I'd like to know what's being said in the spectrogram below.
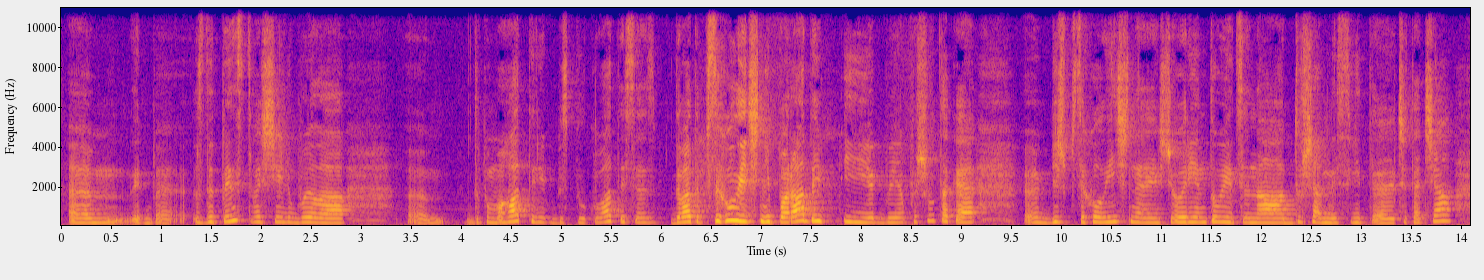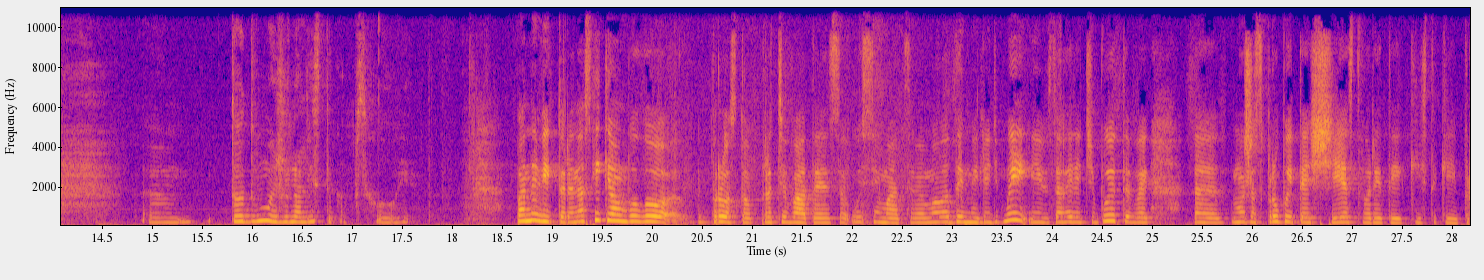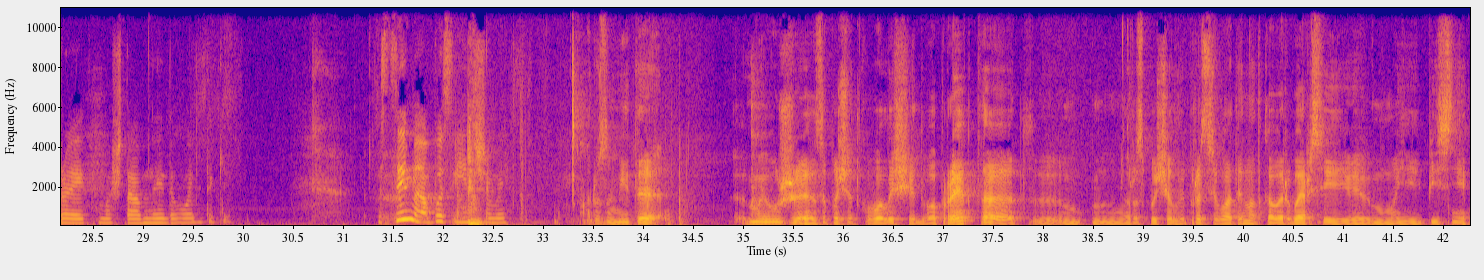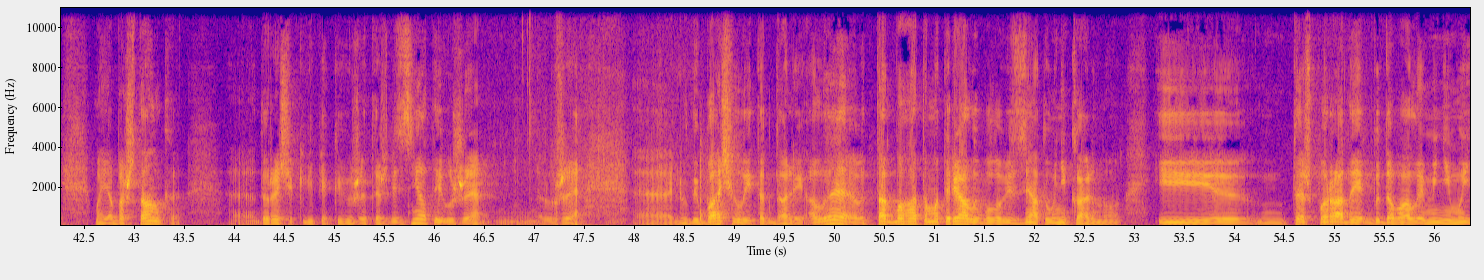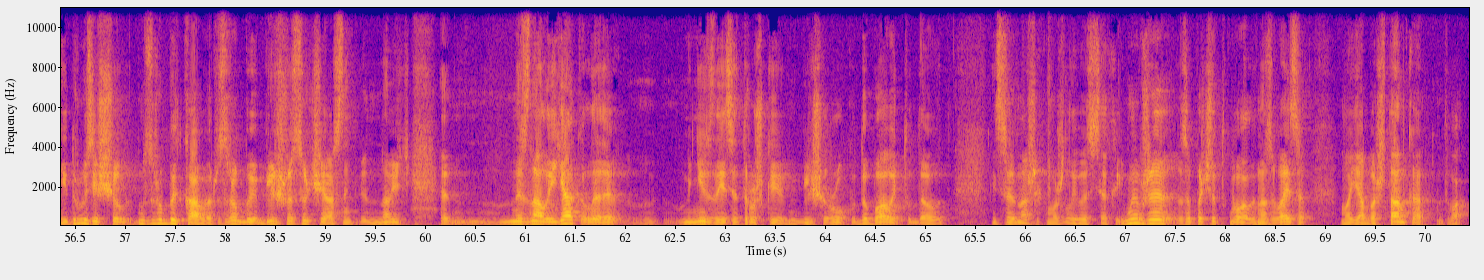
ем, якби, з дитинства ще любила ем, допомагати, якби, спілкуватися, давати психологічні поради. І якби, я пишу таке е, більш психологічне, що орієнтується на душевний світ е, читача. Ем, то думаю, журналістика, психологія. Пане Вікторе, наскільки вам було просто працювати з усіма цими молодими людьми, і взагалі чи будете ви, е, може, спробуйте ще створити якийсь такий проєкт масштабний, доволі такий? З цими або з іншими? Розумієте, ми вже започаткували ще два проекти. Розпочали працювати над кавер-версією моєї пісні Моя баштанка. Е, До речі, кліп, який вже теж відзнятий, вже, вже е, люди бачили і так далі. Але так багато матеріалу було відзнято унікального. І теж поради, якби давали мені мої друзі, що ну, зроби кавер, зроби більш сучасний. Навіть е, не знали як, але мені здається, трошки більше року додати туди, от, і це в наших можливостях. І ми вже започаткували. Називається Моя баштанка 2.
